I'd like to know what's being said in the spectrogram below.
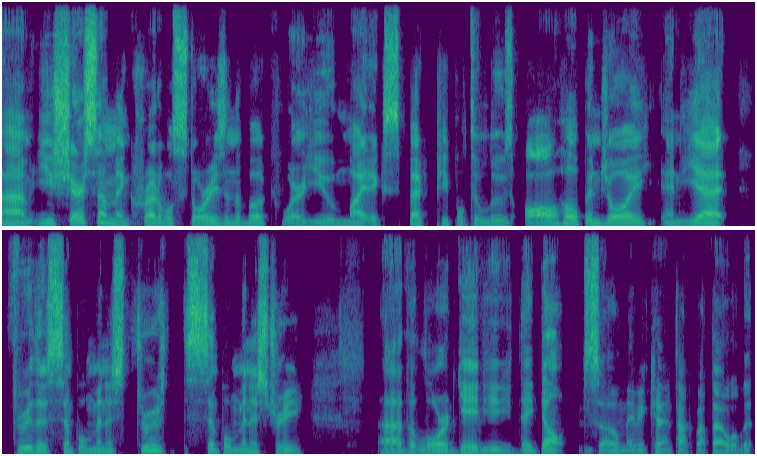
Um, you share some incredible stories in the book where you might expect people to lose all hope and joy, and yet through the simple ministry, through simple ministry, uh, the Lord gave you, they don't. So maybe kind of talk about that a little bit.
